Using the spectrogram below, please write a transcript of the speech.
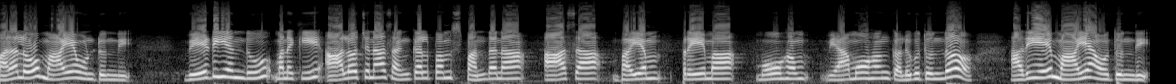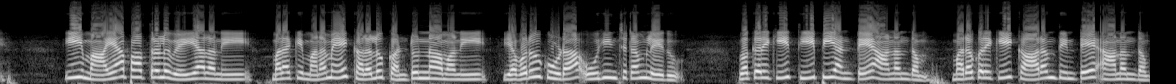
మనలో మాయ ఉంటుంది. వేడి ఎందు మనకి ఆలోచన సంకల్పం స్పందన ఆశ భయం ప్రేమ మోహం వ్యామోహం కలుగుతుందో అది ఏ మాయ అవుతుంది. ఈ మాయా పాత్రలు వేయాలని మనకి మనమే కలలు కంటున్నామని ఎవరూ కూడా ఊహించటం లేదు. ఒకరికి తీపి అంటే ఆనందం మరొకరికి కారం తింటే ఆనందం.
